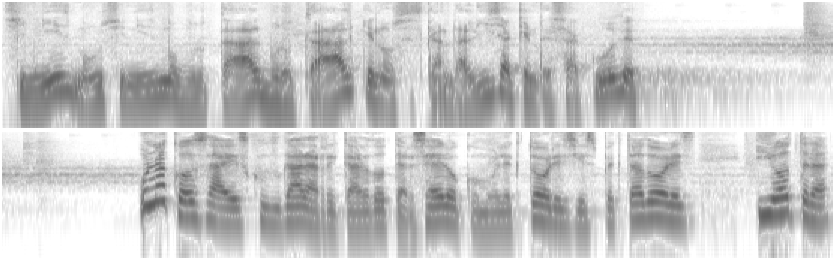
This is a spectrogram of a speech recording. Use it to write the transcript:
cinismo, un cinismo brutal, brutal, que nos escandaliza, que te sacude. Una cosa es juzgar a Ricardo III como lectores y espectadores y otra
